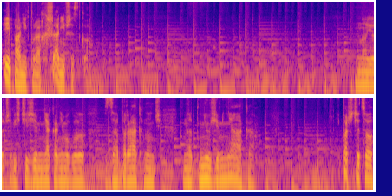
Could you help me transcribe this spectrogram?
I pani, która chrzani wszystko. No i oczywiście ziemniaka nie mogło zabraknąć na dniu ziemniaka. I patrzcie, co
